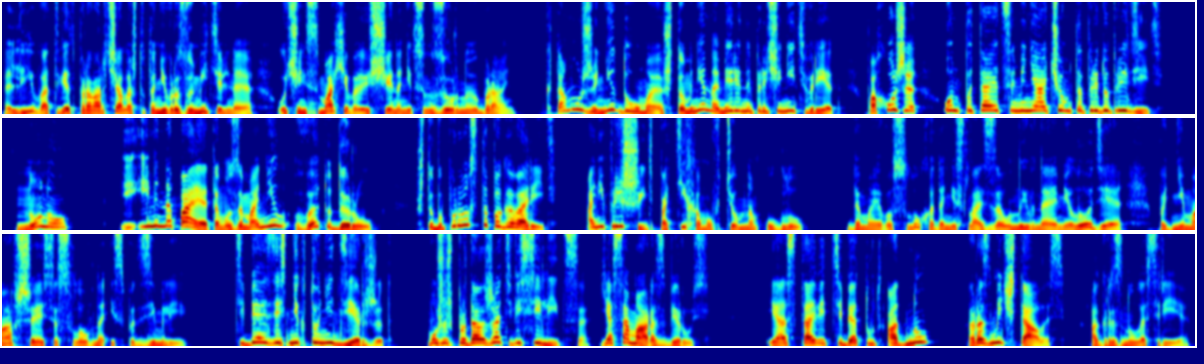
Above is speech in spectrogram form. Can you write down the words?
Ли в ответ проворчала что-то невразумительное, очень смахивающее на нецензурную брань. К тому же, не думая, что мне намерены причинить вред, похоже, он пытается меня о чем-то предупредить. Ну-ну. И именно поэтому заманил в эту дыру, чтобы просто поговорить, а не пришить по-тихому в темном углу. До моего слуха донеслась заунывная мелодия, поднимавшаяся словно из-под земли. «Тебя здесь никто не держит. Можешь продолжать веселиться. Я сама разберусь. И оставить тебя тут одну? Размечталась», — огрызнулась Рия.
